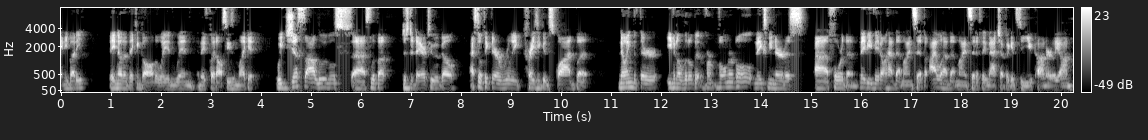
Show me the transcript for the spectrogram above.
anybody. They know that they can go all the way and win, and they've played all season like it. We just saw Louisville uh, slip up just a day or two ago. I still think they're a really crazy good squad, but knowing that they're even a little bit vulnerable makes me nervous uh, for them. Maybe they don't have that mindset, but I will have that mindset if they match up against the UConn early on.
